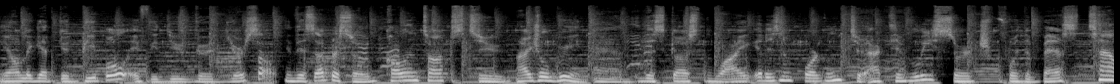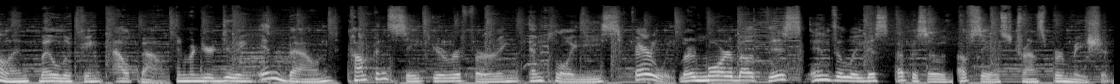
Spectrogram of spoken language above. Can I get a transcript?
you only get good people if you do good yourself. In this episode, Colin talks to Nigel Green and discussed why it is important to actively search for the best talent by looking outbound. And when you're doing inbound, compensate your referring employees fairly. Learn more about this in the latest episode of Sales Transformation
